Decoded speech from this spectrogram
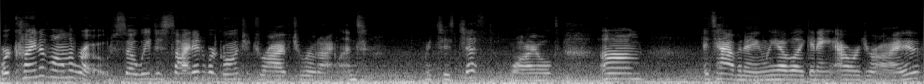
We're kind of on the road, so we decided we're going to drive to Rhode Island, which is just wild. Um, it's happening. We have like an eight hour drive,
